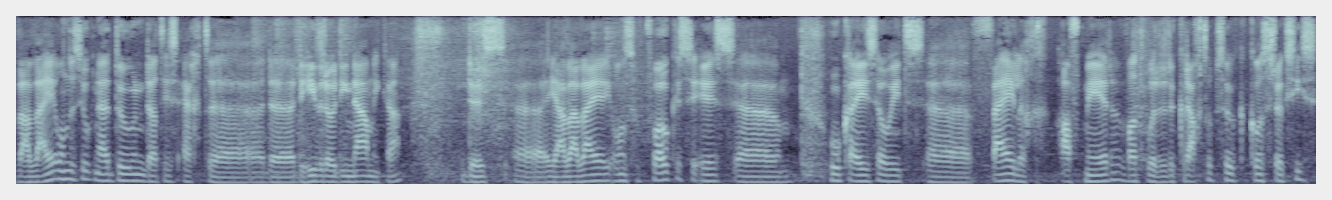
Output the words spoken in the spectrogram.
waar wij onderzoek naar doen, dat is echt uh, de, de, hydrodynamica. Dus uh, ja, waar wij ons op focussen is... Uh, hoe kan je zoiets veilig afmeren? Wat worden de krachten op zulke constructies?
